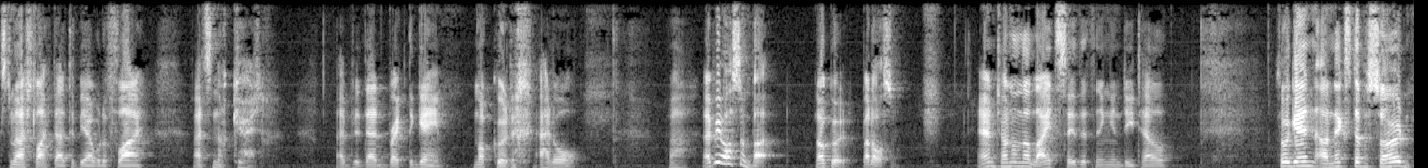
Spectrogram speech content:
smashed like that to be able to fly. That's not good. That'd, that'd break the game. Not good at all. Uh, that'd be awesome, but not good, but awesome. And turn on the lights, say the thing in detail. So again, our next episode,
